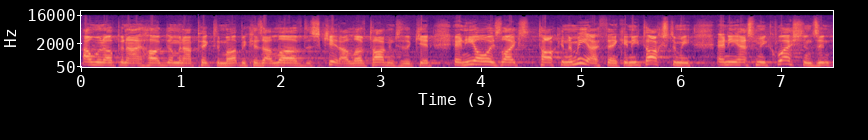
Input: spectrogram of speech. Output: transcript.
I went up and I hugged him and I picked him up because I love this kid. I love talking to the kid. And he always likes talking to me, I think. And he talks to me and he asks me questions. And,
